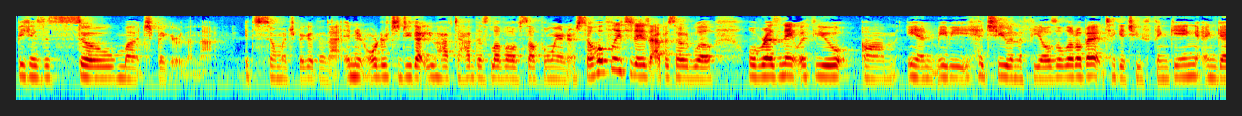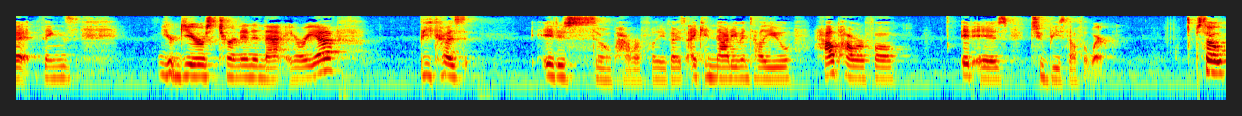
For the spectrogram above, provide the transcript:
because it's so much bigger than that it's so much bigger than that. And in order to do that you have to have this level of self-awareness. So hopefully today's episode will will resonate with you um, and maybe hit you in the feels a little bit to get you thinking and get things your gears turning in that area because it is so powerful you guys. I cannot even tell you how powerful it is to be self-aware. So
